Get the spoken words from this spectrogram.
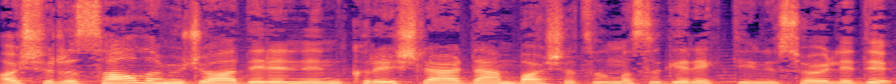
aşırı sağla mücadelenin kreşlerden başlatılması gerektiğini söyledi.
